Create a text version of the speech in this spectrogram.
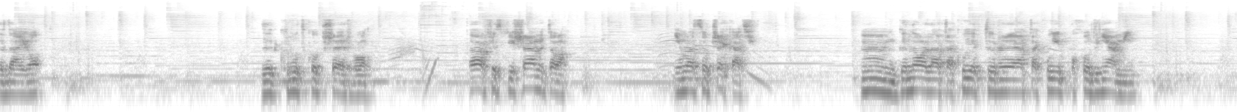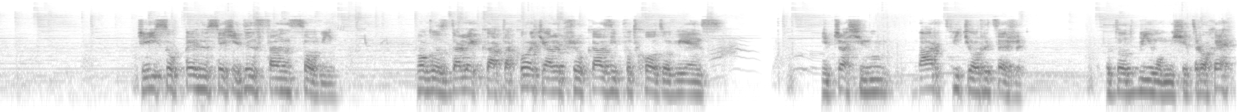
zadają. Z krótką przerwą. Dobra, przyspieszamy to. Nie ma co czekać. Mm, gnoll atakuje, który atakuje pochodniami. Czyli są w pewnym sensie dystansowi. Mogą z daleka atakować, ale przy okazji podchodzą, więc nie trzeba się martwić o rycerzy. Bo to odbiło mi się trochę.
